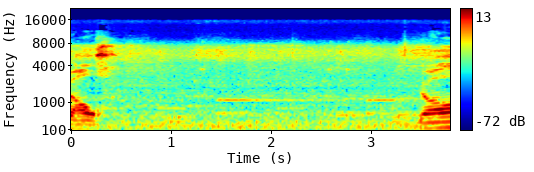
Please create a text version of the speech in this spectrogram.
No. No.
